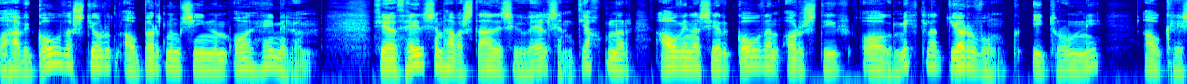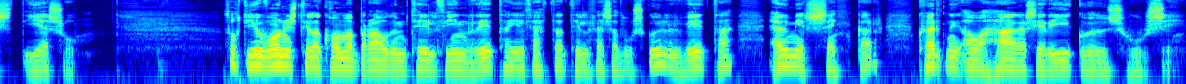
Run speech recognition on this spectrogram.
og hafi góða stjórn á börnum sínum og heimilum, því að þeir sem hafa staðið sig vel sem djáknar ávinna sér góðan orstýr og mikla djörfung í trúni á Krist Jésu. Þótt ég vonist til að koma bráðum til þín rita ég þetta til þess að þú skulur vita ef mér senkar hvernig á að haga sér í Guðs húsi.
